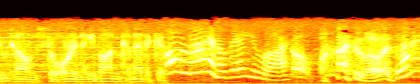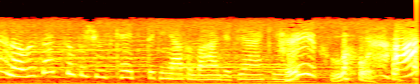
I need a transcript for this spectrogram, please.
Shoetown store in Avon, Connecticut. Oh, Lionel, there you are. Oh, hi, Lois. Lionel, is that Super Shoe's cape sticking out from behind your jacket? Cape? Lois. I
